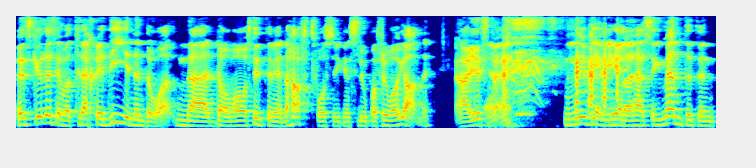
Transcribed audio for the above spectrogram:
jag skulle säga var tragedin ändå när de avsnitten vi ändå haft två stycken slopa frågan. ja, just det. Nu blev ju hela det här segmentet en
